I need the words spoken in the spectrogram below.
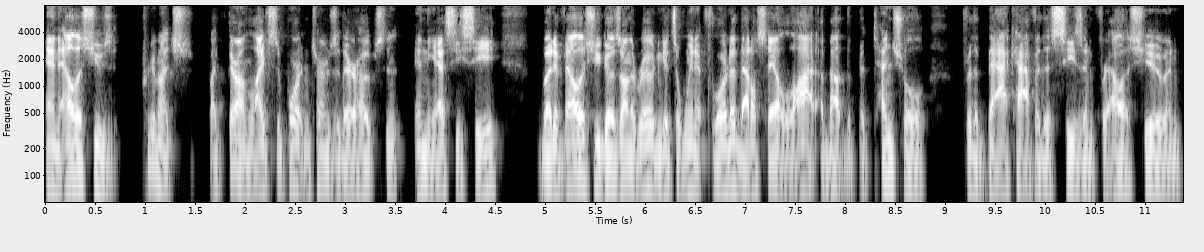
and LSU's pretty much like they're on life support in terms of their hopes in, in the SEC. But if LSU goes on the road and gets a win at Florida, that'll say a lot about the potential for the back half of this season for LSU, and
